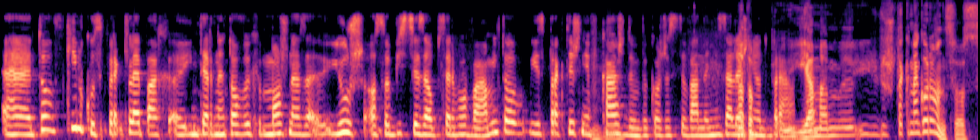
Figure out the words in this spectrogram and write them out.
E, To w kilku sklepach e, internetowych można już osobiście zaobserwowałam i to jest praktycznie w każdym wykorzystywane, niezależnie od branży. Mhm. No Ja mam y, już tak na gorąco z,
